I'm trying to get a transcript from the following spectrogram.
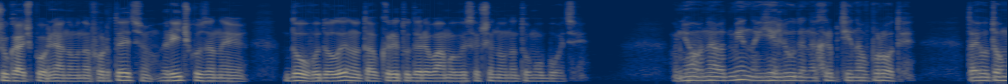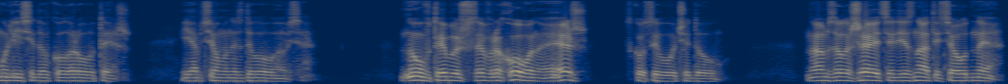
Шукач поглянув на фортецю, річку за нею, довгу долину та вкриту деревами височину на тому боці. У нього неодмінно є люди на хребті навпроти, та й у тому лісі довкола рову теж. Я б цьому не здивувався. Ну, в тебе ж все враховано, геш? скосив очі Доу. Нам залишається дізнатися одне.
